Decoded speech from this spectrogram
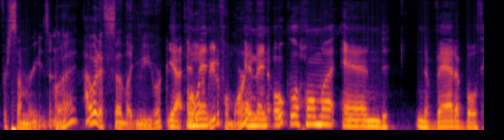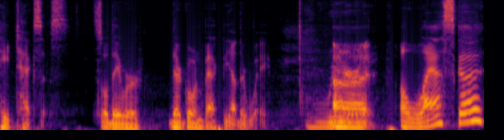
for some reason. what? I would have said like New York. Yeah, Oh, and what a beautiful morning. And then Oklahoma and Nevada both hate Texas, so they were they're going back the other way. Uh, Alaska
